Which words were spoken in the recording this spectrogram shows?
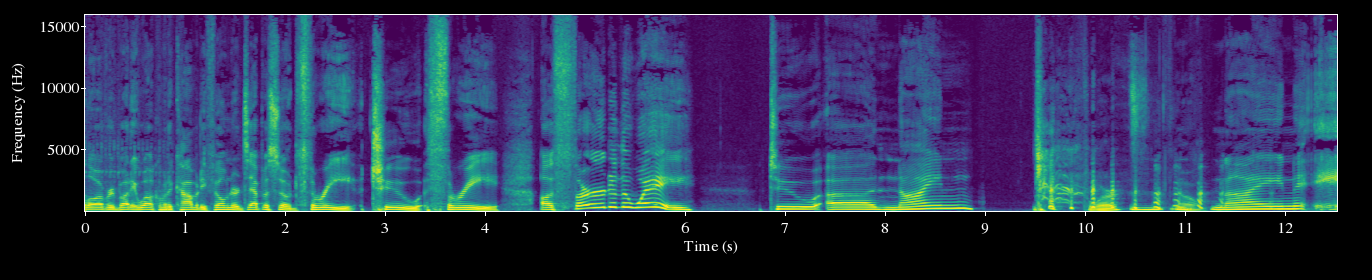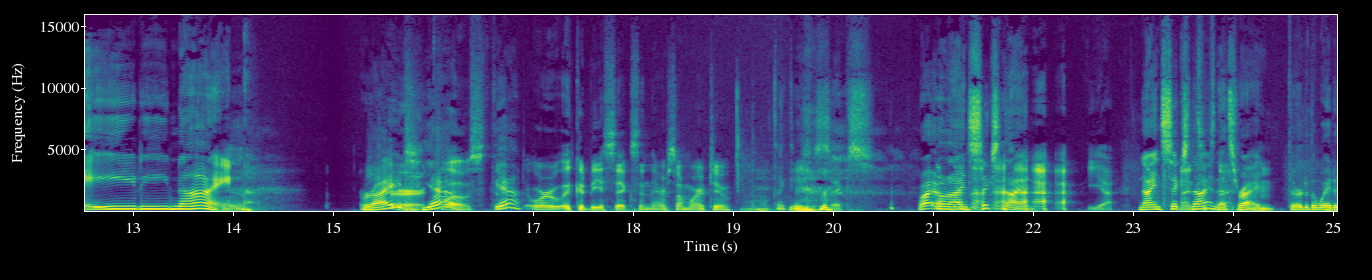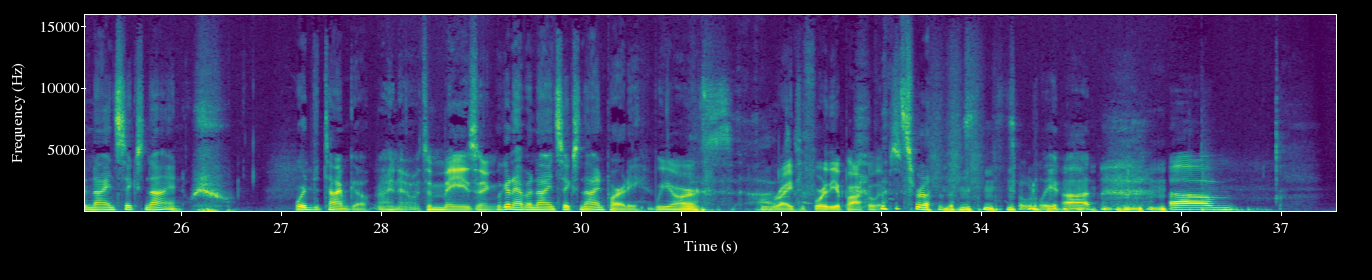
Hello, everybody. Welcome to Comedy Film Nerds, episode 323. A third of the way to uh, nine Four. oh. 989. Right? Sure, yeah. close. Yeah. or it could be a six in there somewhere too. I don't think there's a six. right, no, 969. Yeah, 969, that's right. Mhm. Third of the way to 969. Whew. Where did the time go? I know it's amazing. We're going to have a 969 party. we are right before the apocalypse. It's really- it's totally hot.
